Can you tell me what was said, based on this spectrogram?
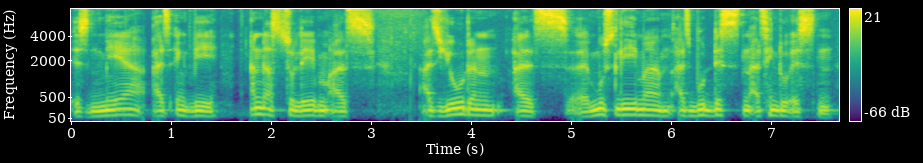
ist mehr als irgendwie anders zu leben als, als Juden, als äh, Muslime, als Buddhisten, als Hinduisten.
